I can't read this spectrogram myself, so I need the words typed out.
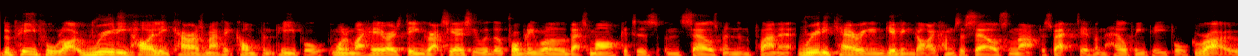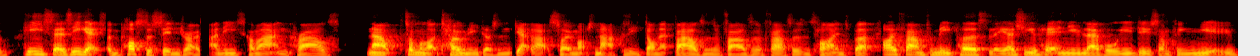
the people like really highly charismatic, confident people. One of my heroes, Dean Graziosi, was probably one of the best marketers and salesmen in the planet. Really caring and giving guy comes to sales from that perspective and helping people grow. He says he gets imposter syndrome and he's come out in crowds now, someone like Tony doesn't get that so much now because he's done it thousands and thousands and thousands of times. But I found for me personally, as you hit a new level, you do something new,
